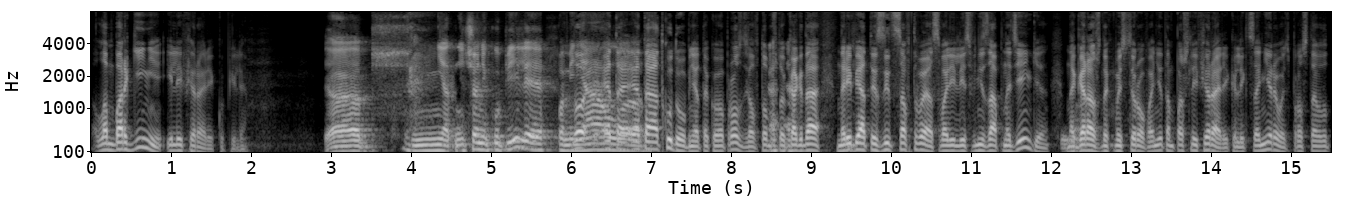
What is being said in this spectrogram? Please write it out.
Ламборгини или Феррари купили? Э, нет, ничего не купили, поменял... это, это откуда у меня такой вопрос? Дело в том, что когда на ребят из id Software свалились внезапно деньги на гаражных мастеров, они там пошли Феррари коллекционировать. Просто вот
